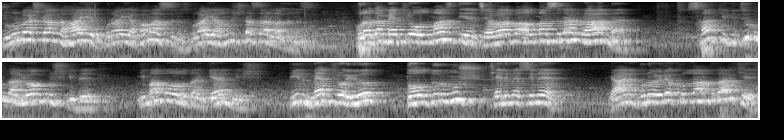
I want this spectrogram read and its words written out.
Cumhurbaşkanlığı hayır burayı yapamazsınız, burayı yanlış tasarladınız, burada metro olmaz. diye cevabı almasına rağmen sanki bütün bunlar yokmuş gibi İmamoğlu da gelmiş bir metroyu doldurmuş kelimesini yani bunu öyle kullandılar ki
